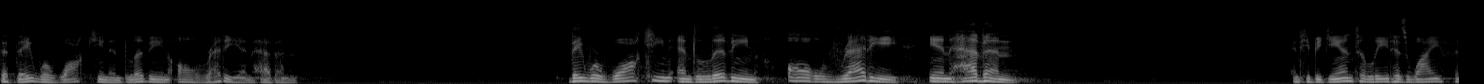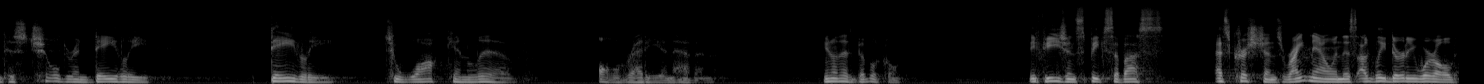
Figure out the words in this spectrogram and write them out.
that they were walking and living already in heaven. They were walking and living already in heaven. And he began to lead his wife and his children daily, daily to walk and live already in heaven. You know, that's biblical. Ephesians speaks of us as Christians right now in this ugly, dirty world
